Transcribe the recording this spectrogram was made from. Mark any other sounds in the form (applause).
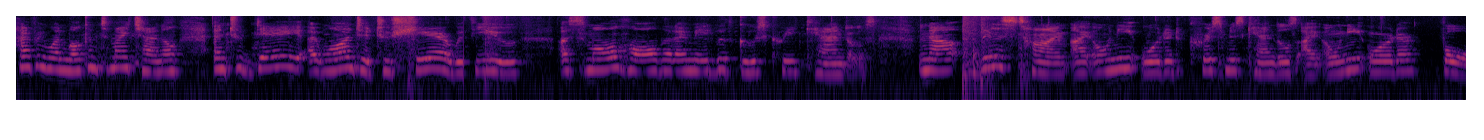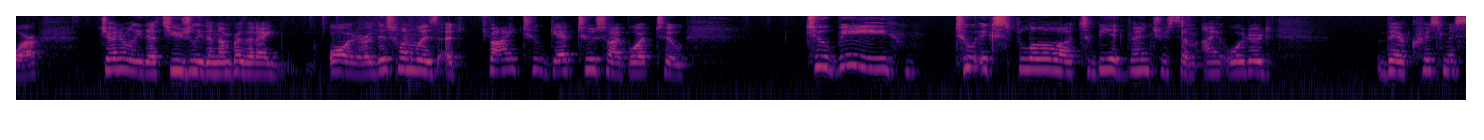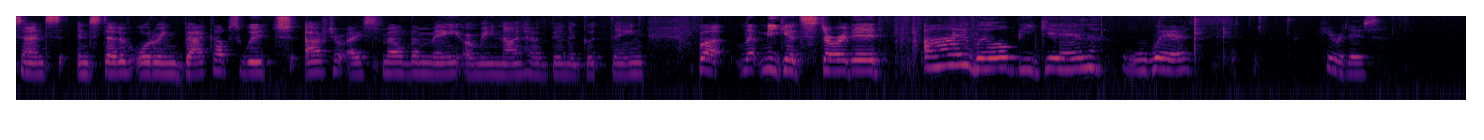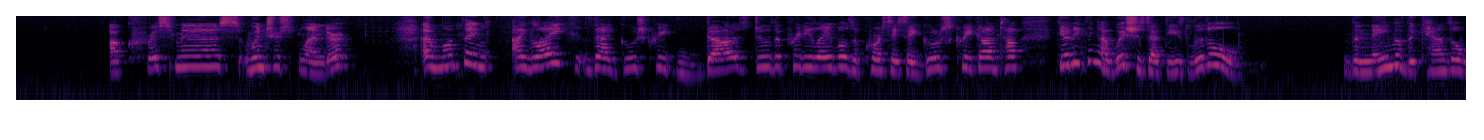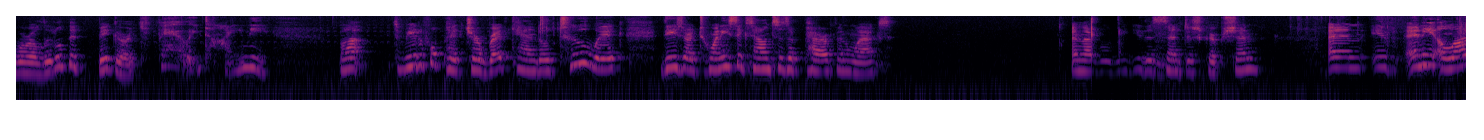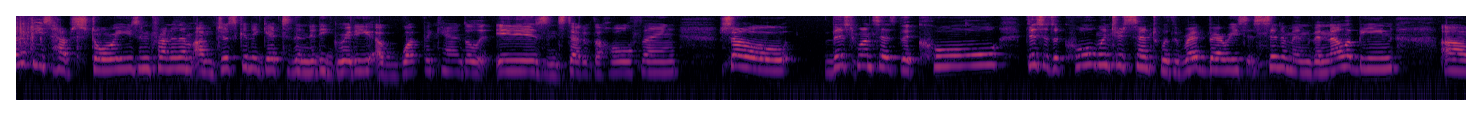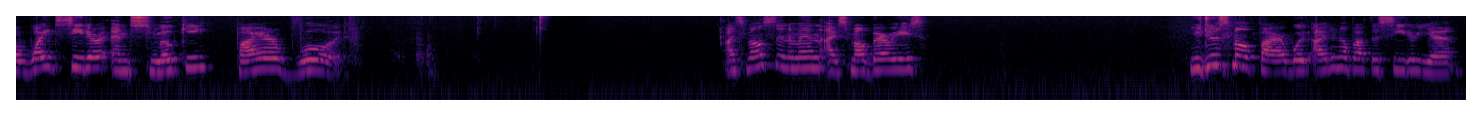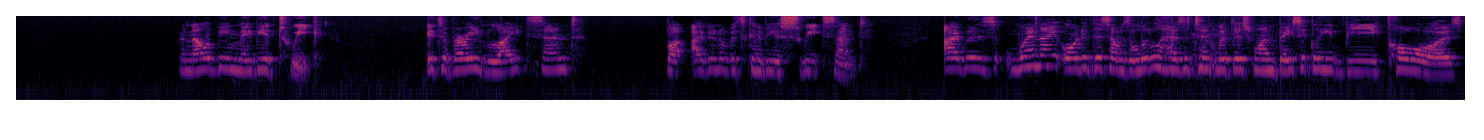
Hi everyone, welcome to my channel and today I wanted to share with you a small haul that I made with Goose Creek candles. Now this time I only ordered Christmas candles. I only order four. Generally that's usually the number that I order. This one was a buy two get two so I bought two. To be, to explore, to be adventuresome I ordered their Christmas scents instead of ordering backups, which after I smell them may or may not have been a good thing. But let me get started. I will begin with, here it is, a Christmas Winter Splendor. And one thing I like that Goose Creek does do the pretty labels. Of course, they say Goose Creek on top. The only thing I wish is that these little the name of the candle were a little bit bigger. It's very tiny, but it's a beautiful picture. Red candle, two wick. These are 26 ounces of paraffin wax. And I will read you the scent description. And if any, a lot of these have stories in front of them. I'm just going to get to the nitty gritty of what the candle is instead of the whole thing. So this one says the cool, this is a cool winter scent with red berries, cinnamon, vanilla bean, uh, white cedar, and smoky firewood. I smell cinnamon, I smell berries. You do smell firewood. I don't know about the cedar yet. Vanilla bean, maybe a tweak. It's a very light scent, but I don't know if it's going to be a sweet scent. I was, when I ordered this, I was a little hesitant with this one, basically because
